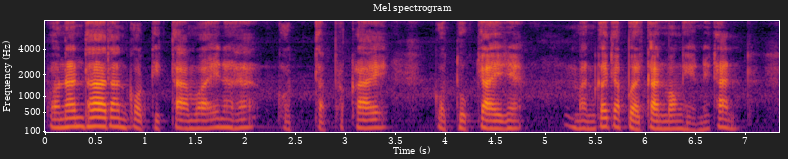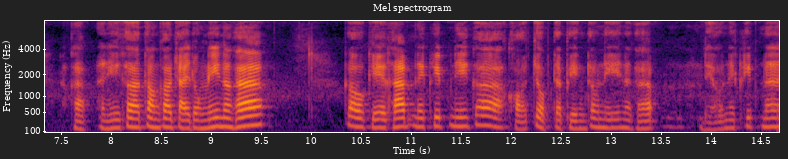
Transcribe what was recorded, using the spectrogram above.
เพราะนั้นถ้าท่านกดติดตามไว้นะฮะกด subscribe กดถูกใจเนี่ยมันก็จะเปิดการมองเห็นให้ท่านนะครับ อันนี้ก็ต้องเข้าใจตรงนี้นะครับ ก็โอเคครับ ในคลิปนี้ก็ขอจบแต่เพียงเท่านี้นะครับ เดี๋ยวในคลิปหน้า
